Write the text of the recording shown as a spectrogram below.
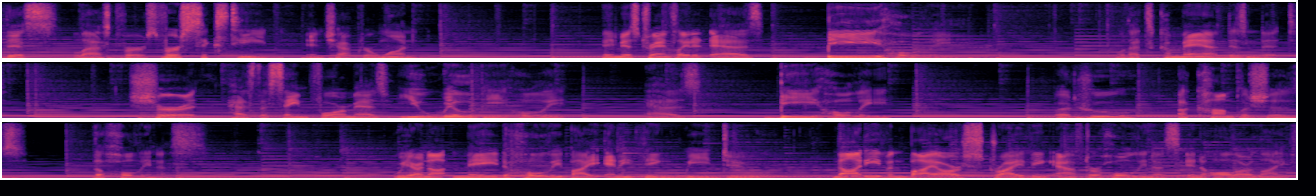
this last verse, verse 16 in chapter 1. They mistranslate it as, Be holy. Well, that's a command, isn't it? Sure, it has the same form as, You will be holy, as, Be holy. But who accomplishes the holiness? We are not made holy by anything we do, not even by our striving after holiness in all our life.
